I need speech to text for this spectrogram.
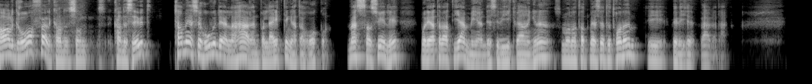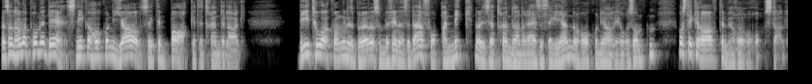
Harald Gråfell, kan, kan det se ut, tar med seg hoveddelen av hæren på leiting etter Håkon. Mest sannsynlig må de etter hvert hjem igjen, disse vikværingene som han har tatt med seg til Trondheim, de vil ikke være der. Mens han holder på med det, sniker Håkon Jarl seg tilbake til Trøndelag, de to av kongenes brødre som befinner seg der, får panikk når de ser trønderne reise seg igjen og Håkon Jarl i horisonten, og stikker av til Møre og Romsdal.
